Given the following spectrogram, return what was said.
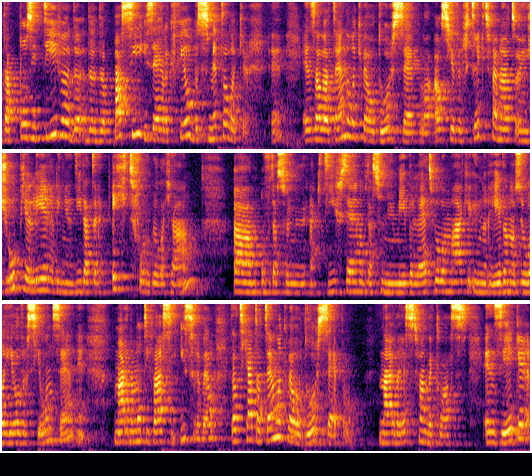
dat positieve, de, de, de passie, is eigenlijk veel besmettelijker. En zal uiteindelijk wel doorcijpelen. Als je vertrekt vanuit een groepje leerlingen die dat er echt voor willen gaan, um, of dat ze nu actief zijn, of dat ze nu mee beleid willen maken, hun redenen zullen heel verschillend zijn. Hè. Maar de motivatie is er wel. Dat gaat uiteindelijk wel doorcijpelen naar de rest van de klas. En zeker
